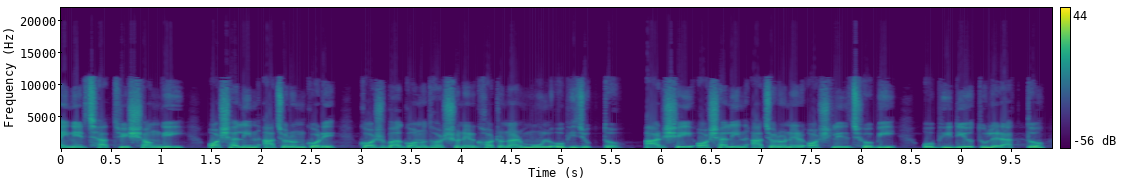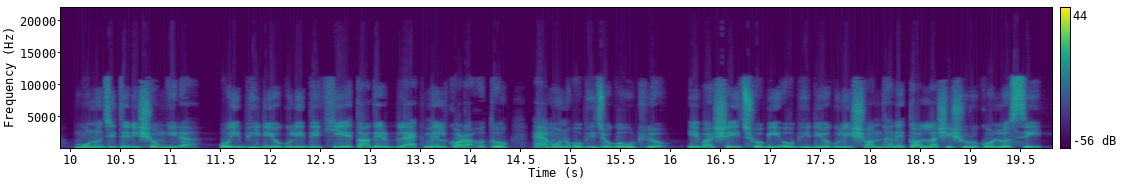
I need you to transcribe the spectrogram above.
আইনের ছাত্রীর সঙ্গেই অশালীন আচরণ করে কসবা গণধর্ষণের ঘটনার মূল অভিযুক্ত। আর সেই অশালীন আচরণের অশ্লীল ছবি ও ভিডিও তুলে রাখত মনোজিতেরই সঙ্গীরা। ওই ভিডিওগুলি দেখিয়ে তাদের ব্ল্যাকমেল করা হতো, এমন অভিযোগও উঠল। এবার সেই ছবি ও ভিডিওগুলির সন্ধানে তল্লাশি শুরু করল সিট।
